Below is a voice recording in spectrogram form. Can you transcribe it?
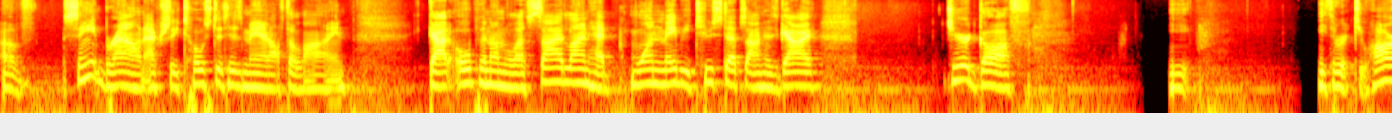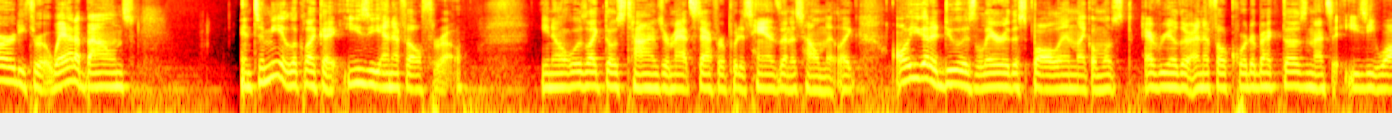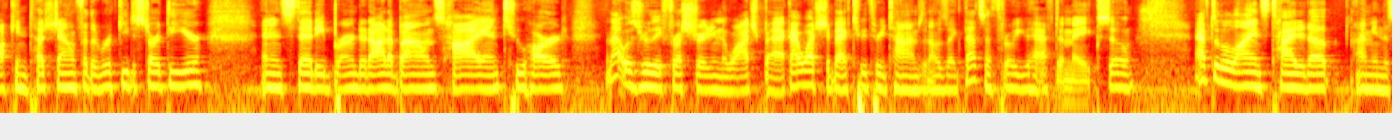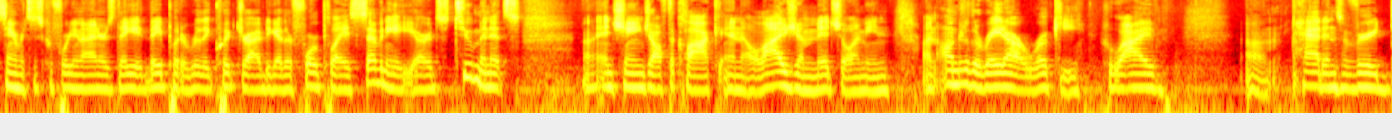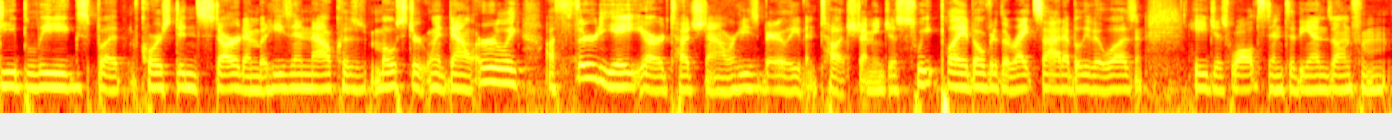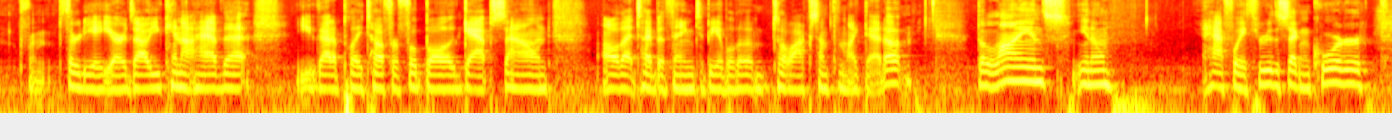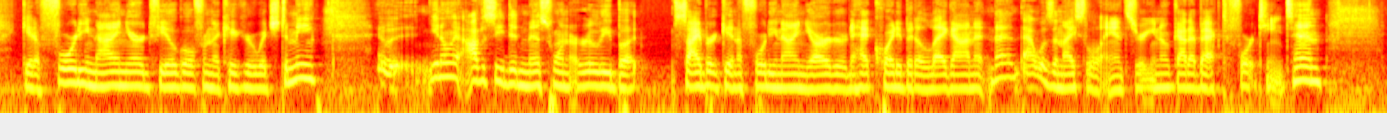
Of St. Brown actually toasted his man off the line, got open on the left sideline, had one maybe two steps on his guy. Jared Goff, he he threw it too hard. He threw it way out of bounds, and to me, it looked like an easy NFL throw. You know, it was like those times where Matt Stafford put his hands on his helmet. Like, all you got to do is layer this ball in like almost every other NFL quarterback does, and that's an easy walk in touchdown for the rookie to start the year. And instead, he burned it out of bounds high and too hard. And that was really frustrating to watch back. I watched it back two, three times, and I was like, that's a throw you have to make. So, after the Lions tied it up, I mean, the San Francisco 49ers, they, they put a really quick drive together, four plays, 78 yards, two minutes uh, and change off the clock. And Elijah Mitchell, I mean, an under the radar rookie who I um, had in some very deep leagues, but of course didn't start him. But he's in now because Mostert went down early. A 38 yard touchdown where he's barely even touched. I mean, just sweet play over to the right side, I believe it was, and he just waltzed into the end zone from from 38 yards out. You cannot have that. You got to play tougher football, gap sound, all that type of thing to be able to to lock something like that up. The Lions, you know, halfway through the second quarter, get a 49 yard field goal from the kicker, which to me, it, you know, obviously did miss one early, but Seibert getting a 49 yarder and had quite a bit of leg on it. That that was a nice little answer. You know, got it back to 14-10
